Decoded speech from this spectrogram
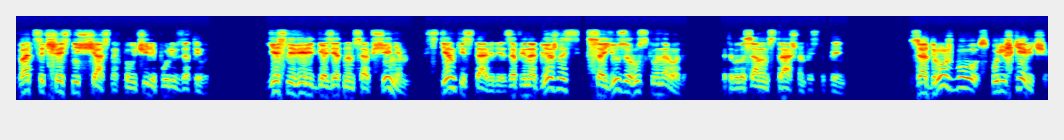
26 несчастных получили пулю в затылок. Если верить газетным сообщениям, стенки ставили за принадлежность к Союзу русского народа. Это было самым страшным преступлением. За дружбу с Пуришкевичем,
